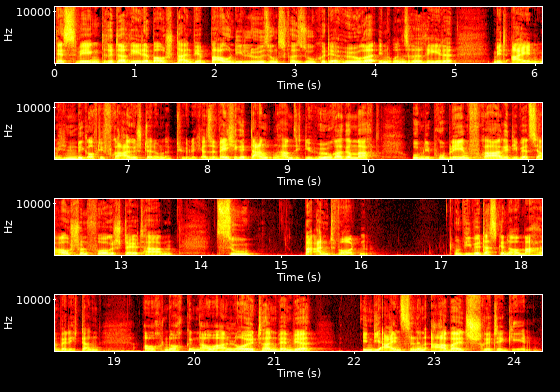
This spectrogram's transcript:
Deswegen dritter Redebaustein. Wir bauen die Lösungsversuche der Hörer in unsere Rede mit ein, im Hinblick auf die Fragestellung natürlich. Also welche Gedanken haben sich die Hörer gemacht, um die Problemfrage, die wir jetzt ja auch schon vorgestellt haben, zu beantworten. Und wie wir das genau machen, werde ich dann auch noch genauer erläutern, wenn wir in die einzelnen Arbeitsschritte gehen.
